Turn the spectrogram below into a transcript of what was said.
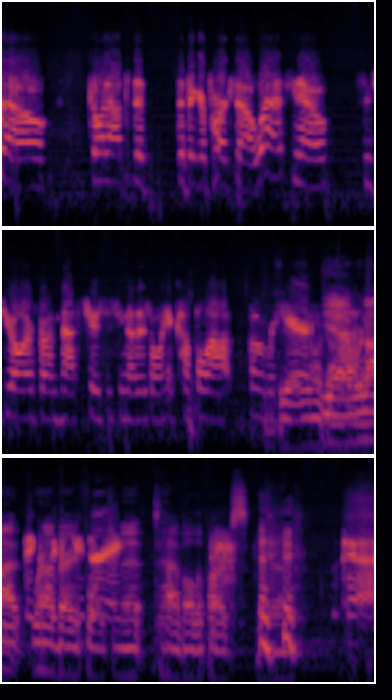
so going out to the the bigger parks out west, you know, since you all are from Massachusetts, you know, there's only a couple out over Yeah, here. we Yeah, we're not Big we're not very fortunate to have all the parks. Yeah. Yeah.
